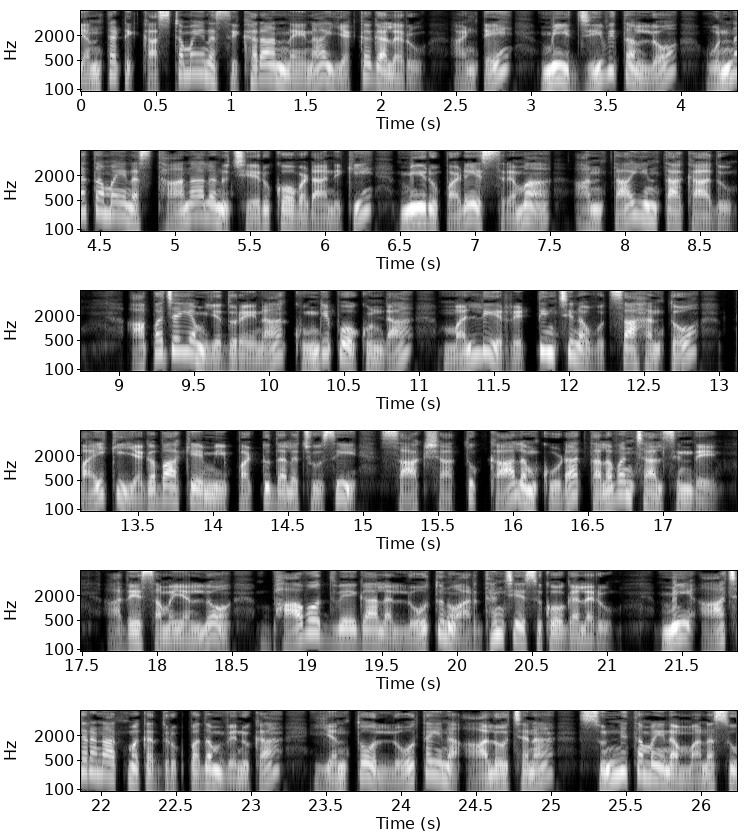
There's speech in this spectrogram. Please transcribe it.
ఎంతటి కష్టమైన శిఖరాన్నైనా ఎక్కగలరు. అంటే మీ జీవితంలో ఉన్నతమైన స్థానాలను చేరుకోవడానికి మీరు పడే శ్రమ అంతా ఇంతా కాదు. అపజయం ఎదురైనా కుంగిపోకుండా మళ్ళీ రెట్టించిన ఉత్సాహంతో పైకి ఎగబాకే మీ పట్టుదల చూసి సాక్షాత్తు కాలం కూడా తలవంచాల్సిందే. అదే సమయంలో భావోద్వేగాల లోతును అర్థం చేసుకోగలరు. మీ ఆచరణాత్మక దృక్పథం వెనుక ఎంతో లోతైన ఆలోచన సున్నితమైన మనసు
